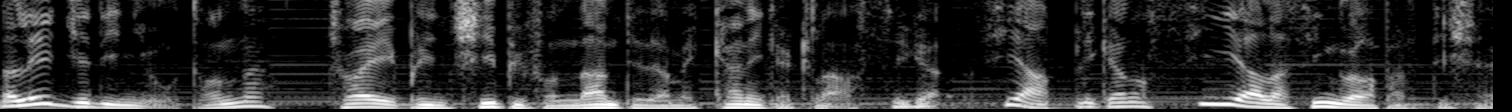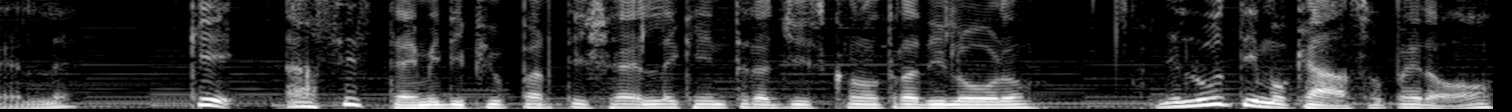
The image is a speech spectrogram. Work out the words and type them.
La legge di Newton, cioè i principi fondanti della meccanica classica, si applicano sia alla singola particelle che a sistemi di più particelle che interagiscono tra di loro. Nell'ultimo caso, però,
